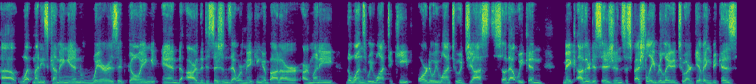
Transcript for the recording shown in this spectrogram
uh, what money's coming in where is it going and are the decisions that we're making about our, our money the ones we want to keep or do we want to adjust so that we can make other decisions especially related to our giving because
